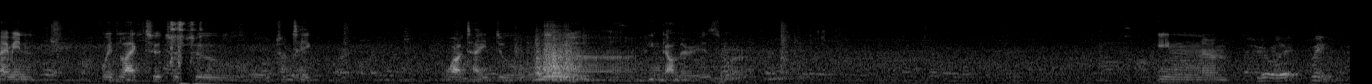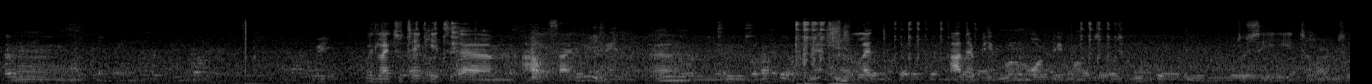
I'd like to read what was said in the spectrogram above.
I mean, we'd like to to, to, to take what I do in, uh, in galleries or in um, mm, we'd like to take it um, outside. I mean, um, and let other people, more people, to, to, to see it or to,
